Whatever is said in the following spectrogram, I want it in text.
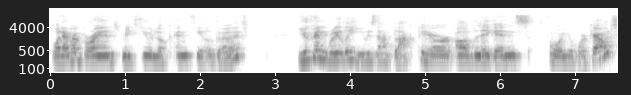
whatever brand makes you look and feel good. You can really use that black pair of leggings for your workout.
